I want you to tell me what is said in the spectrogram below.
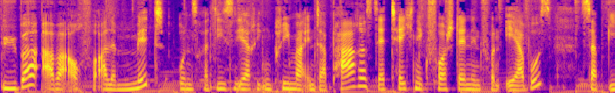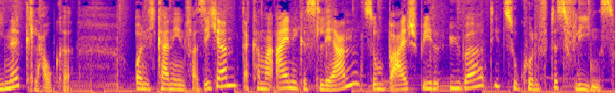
über, aber auch vor allem mit unserer diesjährigen Prima Inter Pares, der Technikvorständin von Airbus, Sabine Klauke. Und ich kann Ihnen versichern, da kann man einiges lernen, zum Beispiel über die Zukunft des Fliegens.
